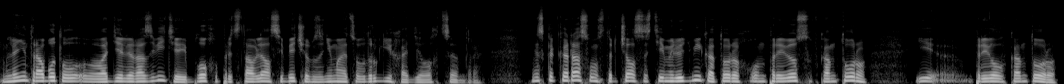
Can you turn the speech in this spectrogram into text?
Леонид работал в отделе развития и плохо представлял себе, чем занимаются в других отделах центра. Несколько раз он встречался с теми людьми, которых он привез в контору и э, привел в контору,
